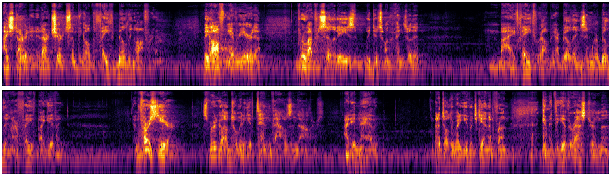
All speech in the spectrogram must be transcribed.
I started it at our church something called the Faith Building Offering. Big offering every year to improve our facilities, and we do some other things with it. By faith, we're helping our buildings, and we're building our faith by giving. In the first year, the Spirit of God told me to give $10,000. I didn't have it. But I told everybody, to give what you can up front. Commit to give the rest during the,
